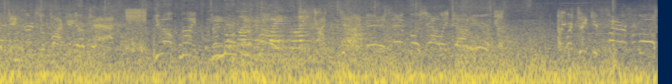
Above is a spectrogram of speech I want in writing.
the dickers are blocking our path. Get off 9th! Turn north on the power! God damn it, man, it's ambush alley down here. We're taking fire from all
